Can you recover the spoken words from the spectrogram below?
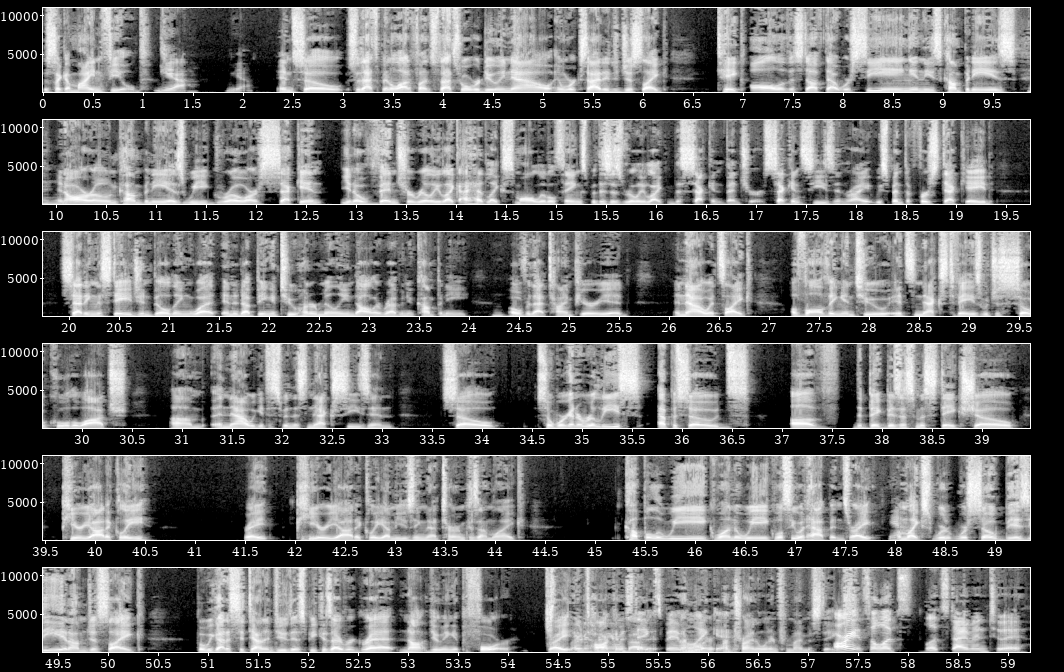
it's like a minefield. Yeah. Yeah. And so, so that's been a lot of fun. So that's what we're doing now. And we're excited to just like take all of the stuff that we're seeing in these companies Mhm. in our own company as we grow our second, you know, venture really. Like I had like small little things, but this is really like the second venture, second season, right? We spent the first decade setting the stage and building what ended up being a $200 million revenue company Mhm. over that time period. And now it's like evolving into its next phase, which is so cool to watch. Um, and now we get to spend this next season. So, so we're going to release episodes of the Big Business Mistake Show periodically, right? Periodically, I'm using that term because I'm like, couple a week, one a week. We'll see what happens, right? Yeah. I'm like, we're we're so busy, and I'm just like, but we got to sit down and do this because I regret not doing it before, right? Learning and talking about it. babe. I'm, like it. I'm trying to learn from my mistakes. All right. So let's, let's dive into it.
